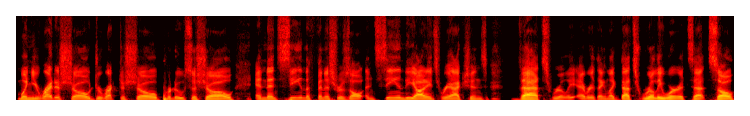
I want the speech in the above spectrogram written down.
when you write a show, direct a show, produce a show, and then seeing the finished result and seeing the audience reactions, that's really everything. Like that's really where it's at. So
